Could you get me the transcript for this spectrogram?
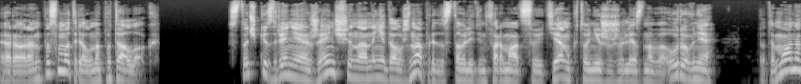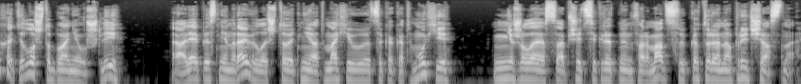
Роран посмотрел на потолок. С точки зрения женщины, она не должна предоставлять информацию тем, кто ниже железного уровня, потому она хотела, чтобы они ушли, а Ляпис не нравилось, что от нее отмахиваются как от мухи, не желая сообщать секретную информацию, которой она причастна.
